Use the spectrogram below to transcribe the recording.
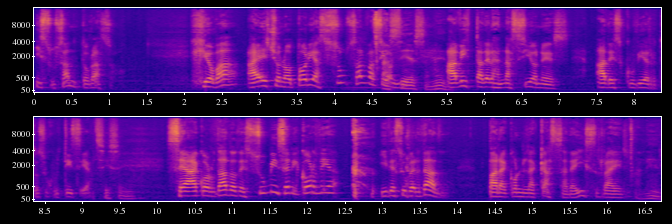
y su santo brazo. Jehová ha hecho notoria su salvación. Así es, amén. A vista de las naciones ha descubierto su justicia. Sí, Señor. Se ha acordado de su misericordia y de su verdad para con la casa de Israel. Amén.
